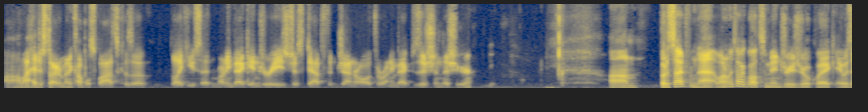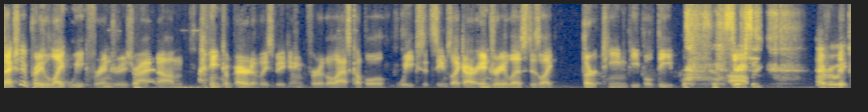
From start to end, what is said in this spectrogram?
Um, I had to start him in a couple spots because of, like you said, running back injuries, just depth in general at the running back position this year. Um, but aside from that, why don't we talk about some injuries real quick? It was actually a pretty light week for injuries, Ryan. Um, I mean, comparatively speaking, for the last couple weeks, it seems like our injury list is like 13 people deep. Seriously, um, every week.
